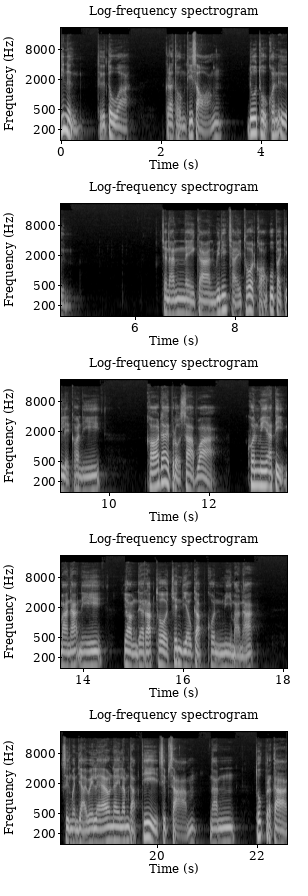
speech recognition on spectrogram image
ที่หนึ่งถือตัว กระทงที่สองดูถูกคนอื่น ฉะนั้นในการวินิจฉัยโทษของอุปกิเลสข้อนี้ ขอได้โปรดทราบว่า คนมีอติมานะนี้ย่อมได้รับโทษเช่นเดียวกับคนมีมานะ ซึ่งบรรยายไว้แล้วในลำดับที่ 13 นั้น ทุกประการ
